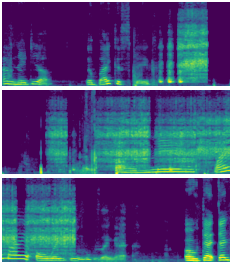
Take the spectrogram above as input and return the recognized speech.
I have an idea. The bike is big. Oh man, why am I always losing it? Oh, that then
